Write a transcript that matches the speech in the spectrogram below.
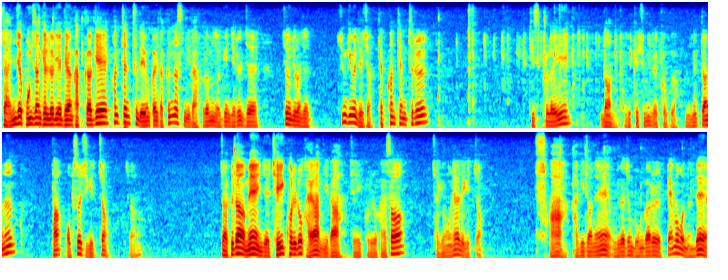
자, 이제 공지상 갤러리에 대한 각각의 컨텐트 내용까지 다 끝났습니다. 그러면 여기에 얘를 이제 최근적으로 이제 숨기면 되죠. 탭 컨텐트를 디스플레이 넌 이렇게 주면 될 거고요. 일단은 다 없어지겠죠. 자, 자, 그 다음에 이제 jQuery로 가야 합니다. jQuery로 가서 작용을 해야 되겠죠. 아, 가기 전에 우리가 좀 뭔가를 빼먹었는데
